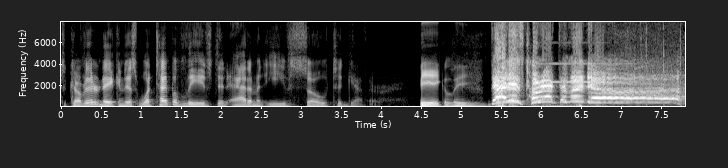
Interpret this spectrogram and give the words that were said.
to cover their nakedness, what type of leaves did Adam and Eve sew together? Fig leaves. That is correct, Amanda.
